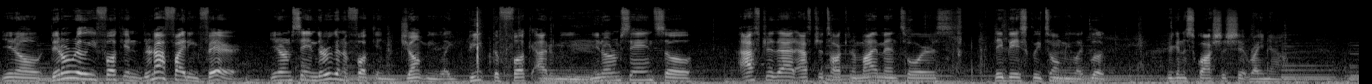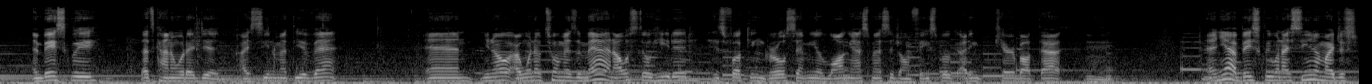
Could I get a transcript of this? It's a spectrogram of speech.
you know, they don't really fucking. They're not fighting fair. You know what I'm saying? They're gonna fucking jump me, like beat the fuck out of me. You know what I'm saying? So, after that, after talking to my mentors, they basically told me like, "Look, you're gonna squash this shit right now." And basically, that's kind of what I did. I seen him at the event, and you know, I went up to him as a man. I was still heated. His fucking girl sent me a long ass message on Facebook. I didn't care about that. Mhm. And yeah, basically, when I seen him, I just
